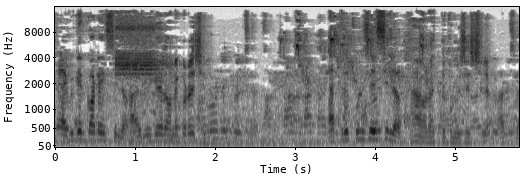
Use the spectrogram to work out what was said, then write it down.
ফায়ার ব্রিগেড কটা এসেছিল? ফায়ার ব্রিগেড অনেক কটাই ছিল আচ্ছা রাত্রি এত পুলিশ এসেছিল? হ্যাঁ ওরা একটি পুলিশ এসেছিল। আচ্ছা।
